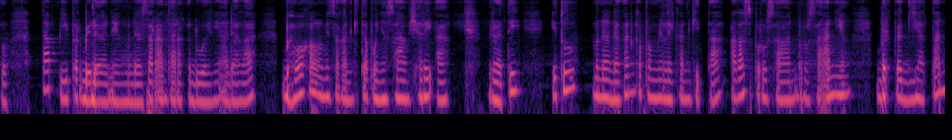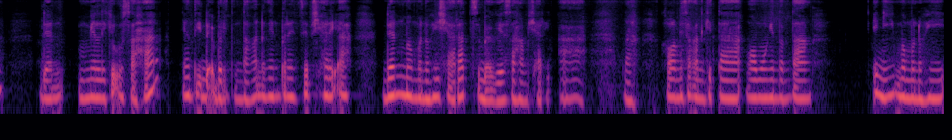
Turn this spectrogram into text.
gitu. Tapi perbedaan yang mendasar antara keduanya adalah bahwa kalau misalkan kita punya saham syariah, berarti itu menandakan kepemilikan kita atas perusahaan-perusahaan yang berkegiatan dan memiliki usaha yang tidak bertentangan dengan prinsip syariah dan memenuhi syarat sebagai saham syariah. Nah, kalau misalkan kita ngomongin tentang ini memenuhi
